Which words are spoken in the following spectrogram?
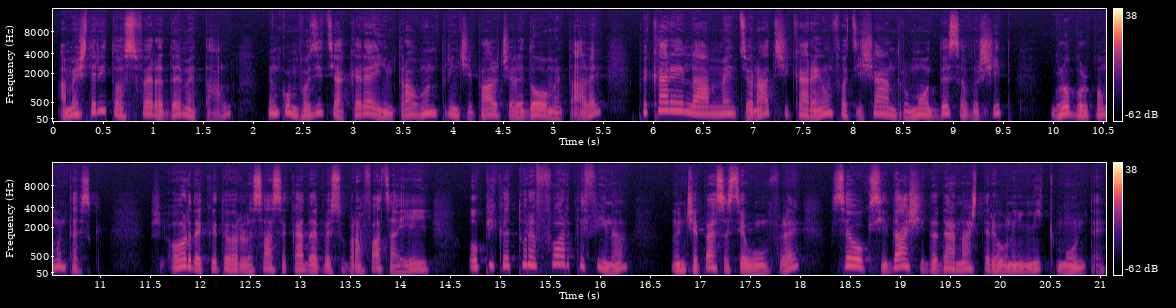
Am meșterit o sferă de metal, în compoziția căreia intrau în principal cele două metale pe care le-am menționat și care înfățișa într-un mod desăvârșit globul pământesc. Și ori de câte ori lăsa să cadă pe suprafața ei o picătură foarte fină, începea să se umfle, se oxida și dădea naștere unui mic munte.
